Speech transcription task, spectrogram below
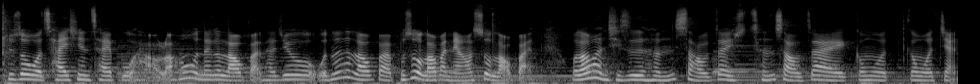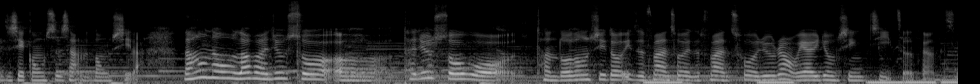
就说我拆线拆不好。然后我那个老板他就，我那个老板不是我老板娘，是我老板。我老板其实很少在很少在跟我跟我讲这些公司上的东西啦。然后呢，我老板就说，呃，他就说我很多东西都一直犯错，一直犯错，就让我要用心记着这样子。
